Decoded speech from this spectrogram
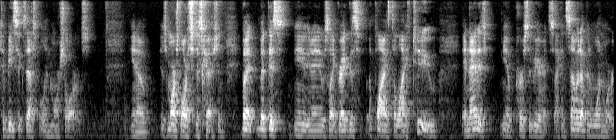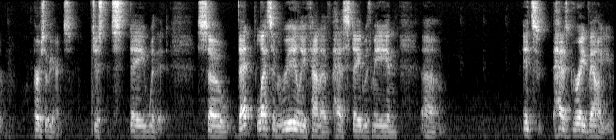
to be successful in martial arts? You know, it's martial arts discussion, but but this, you know, it was like Greg, this applies to life too, and that is you know perseverance. I can sum it up in one word: perseverance. Just stay with it. So that lesson really kind of has stayed with me, and um, it's has great value.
